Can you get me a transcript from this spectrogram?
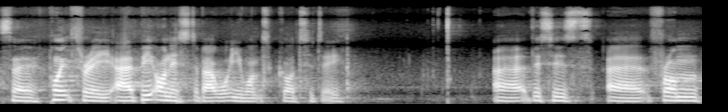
so, point three uh, be honest about what you want God to do. Uh, this is uh, from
